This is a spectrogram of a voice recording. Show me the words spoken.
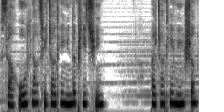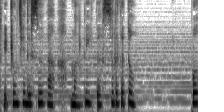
小吴撩起赵天云的皮裙。把赵天云双腿中间的丝袜猛力的撕了个洞，拨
